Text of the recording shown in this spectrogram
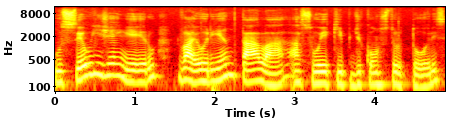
o seu engenheiro vai orientar lá a sua equipe de construtores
